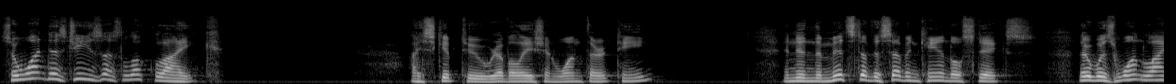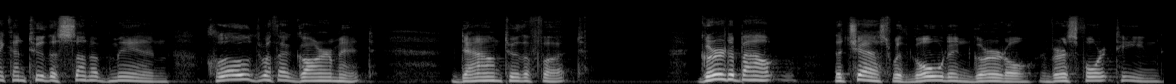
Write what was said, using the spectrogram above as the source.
So, what does Jesus look like? I skip to Revelation 1:13. And in the midst of the seven candlesticks there was one like unto the son of man, clothed with a garment down to the foot, girt about the chest with golden girdle. In verse 14,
